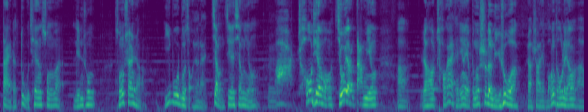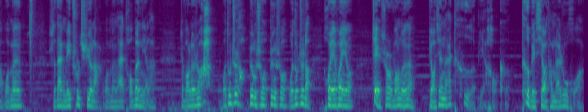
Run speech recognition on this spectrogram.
带着杜迁、宋万、林冲从山上一步一步走下来，降阶相迎。啊，朝天王久仰大名啊！然后晁盖肯定也不能失了礼数啊，然后上去王头领啊，我们实在没处去了，我们来投奔你了。这王伦说啊，我都知道，不用说，不用说，我都知道，欢迎欢迎。这时候王伦啊，表现的还特别好客，特别希望他们来入伙。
